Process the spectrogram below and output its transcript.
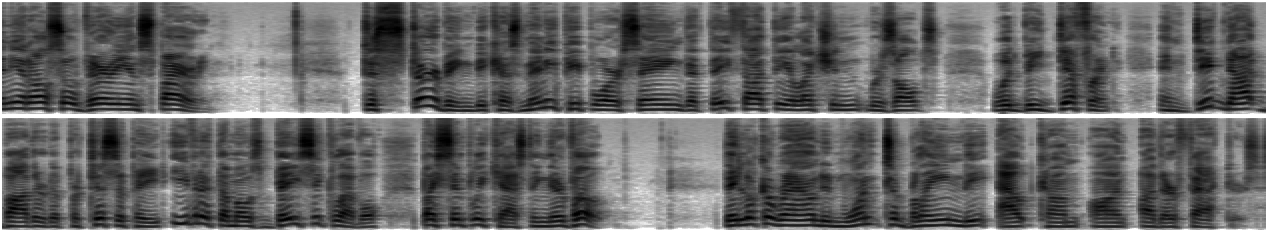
and yet also very inspiring. Disturbing because many people are saying that they thought the election results would be different and did not bother to participate, even at the most basic level, by simply casting their vote. They look around and want to blame the outcome on other factors.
